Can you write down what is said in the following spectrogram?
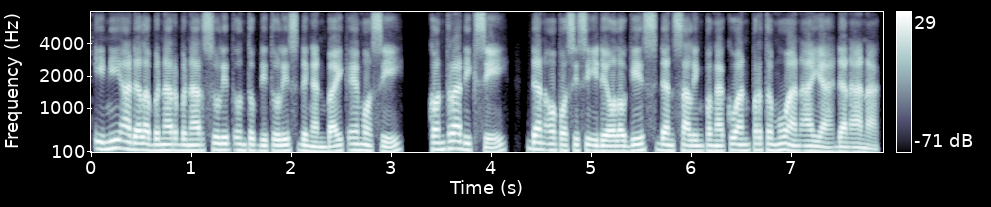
Ini adalah benar-benar sulit untuk ditulis dengan baik emosi, kontradiksi, dan oposisi ideologis dan saling pengakuan pertemuan ayah dan anak.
